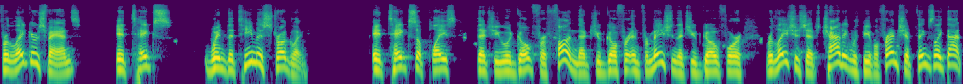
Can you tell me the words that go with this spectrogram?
for Lakers fans, it takes when the team is struggling, it takes a place that you would go for fun, that you'd go for information, that you'd go for relationships, chatting with people, friendship, things like that.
